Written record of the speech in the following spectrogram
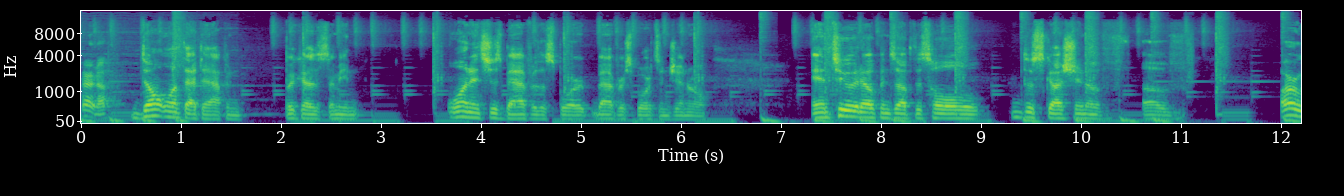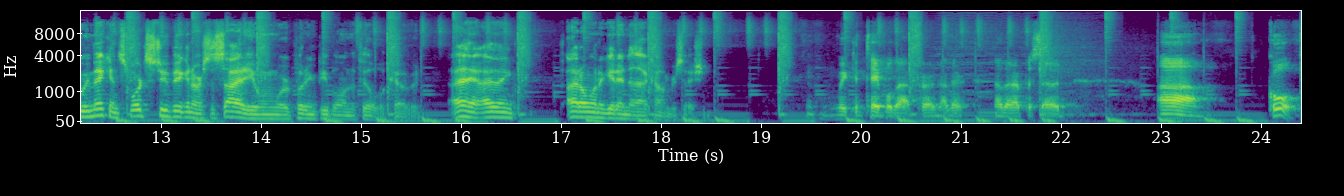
Fair enough. Don't want that to happen because I mean, one, it's just bad for the sport, bad for sports in general. and two, it opens up this whole discussion of of are we making sports too big in our society when we're putting people on the field with COVID? I, I think I don't want to get into that conversation. We could table that for another another episode. Um, cool.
